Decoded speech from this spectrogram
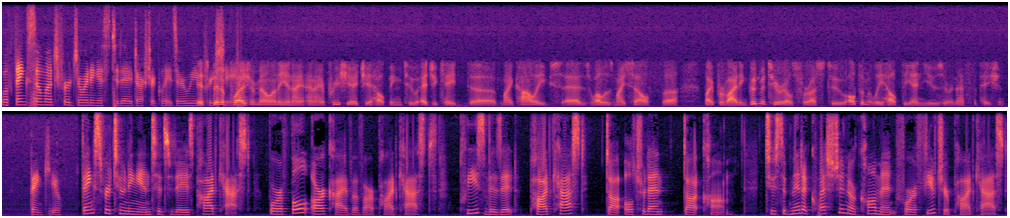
Well, thanks so much for joining us today, Dr. Glazer. We It's appreciate been a pleasure, Melanie, and I, and I appreciate you helping to educate uh, my colleagues as well as myself uh, by providing good materials for us to ultimately help the end user, and that's the patient. Thank you. Thanks for tuning in to today's podcast. For a full archive of our podcasts, please visit podcast.ultradent.com. To submit a question or comment for a future podcast,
